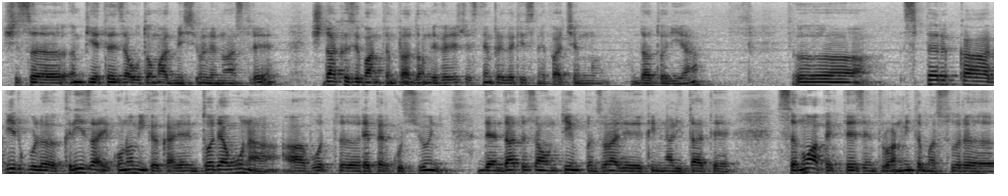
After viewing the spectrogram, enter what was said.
și să împieteze automat misiunile noastre și dacă se va întâmpla, Doamne ferește, suntem pregătiți să ne facem datoria. Uh, sper ca, virgulă, criza economică, care întotdeauna a avut uh, repercusiuni de îndată sau în timp în zona de criminalitate, să nu afecteze într-o anumită măsură,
